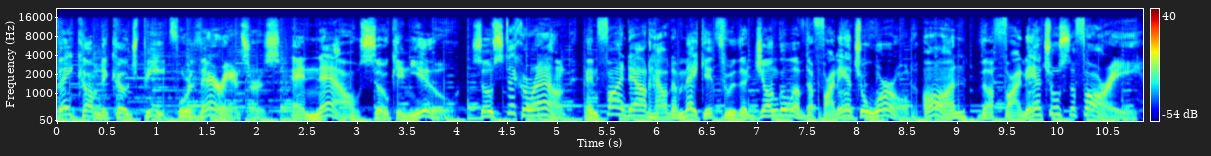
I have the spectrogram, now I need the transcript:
They come to Coach Pete for their answers, and now so can you. So stick around and find out how to make it through the jungle of the financial world on The Financial Safari.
